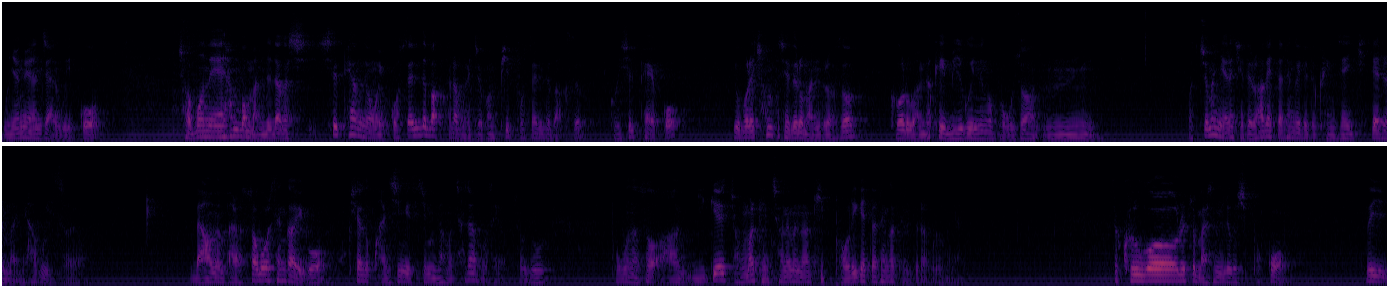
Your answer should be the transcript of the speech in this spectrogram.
운영해야하는지 알고 있고 저번에 한번 만들다가 시, 실패한 경우 있고 Sandbox라고 했죠. 그건 P4 Sandbox. 그건 실패했고 이번에 처음부터 제대로 만들어서 그거를 완벽하게 밀고 있는 거 보고서 음 어쩌면 얘는 제대로 하겠다 생각이 들어 굉장히 기대를 많이 하고 있어요. 나오면 바로 써볼 생각이고 혹시라도 관심 이 있으신 분들 한번 찾아보세요. 저도 보고 나서 아 이게 정말 괜찮으면 난 기 버리겠다 생각 들더라고요 그냥. 그래서 그거를 좀 말씀드리고 싶었고 근데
